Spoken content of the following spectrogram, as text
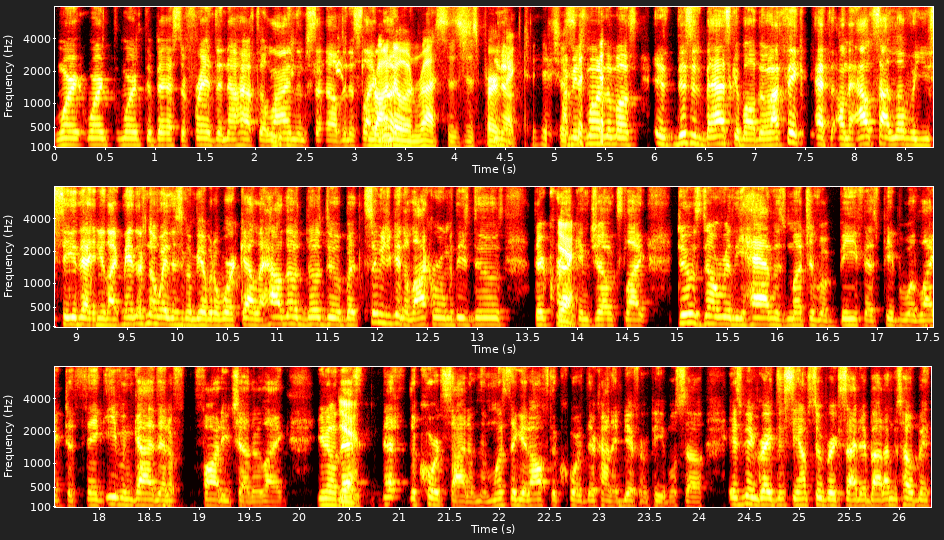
weren't weren't weren't the best of friends and now have to mm-hmm. align themselves. And it's like Rondo look, and Russ is just perfect. You know, just... I mean, it's one of the most. It, this is basketball, though. I think at the, on the outside level, you see that and you're like, man, there's no way this is gonna be able to work out. Like how those, those do it. But as soon as you get in the locker room with these dudes, they're cracking yeah. jokes. Like dudes don't really have as much of a beef as people would like to think. Even guys that have fought each other, like you know, that's yeah. that's the court side of them. Once they get off the court, they're kind of different people. So it's been great to see. I'm super excited about. It. I'm just hoping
